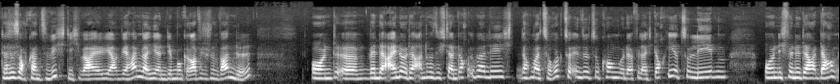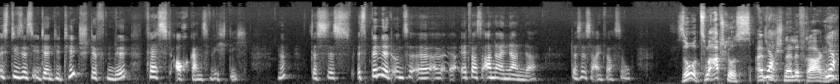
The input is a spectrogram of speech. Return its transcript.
Das ist auch ganz wichtig, weil ja, wir haben ja hier einen demografischen Wandel. Und ähm, wenn der eine oder andere sich dann doch überlegt, nochmal zurück zur Insel zu kommen oder vielleicht doch hier zu leben. Und ich finde, da, darum ist dieses identitätsstiftende Fest auch ganz wichtig. Ne? Das ist, es bindet uns äh, etwas aneinander. Das ist einfach so. So, zum Abschluss einfach Ja. schnelle Fragen. Ja.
